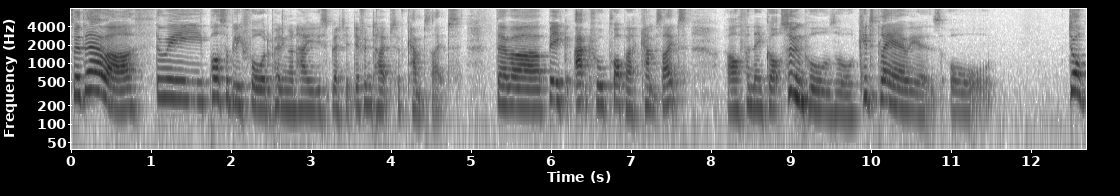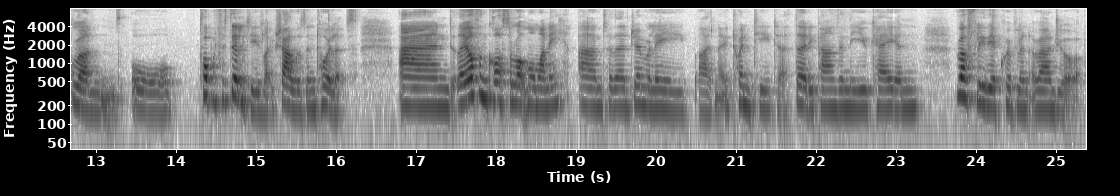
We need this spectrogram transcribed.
so there are three, possibly four, depending on how you split it, different types of campsites. There are big, actual, proper campsites. Often they've got swimming pools or kids play areas or dog runs or proper facilities like showers and toilets and they often cost a lot more money um, so they're generally I don't know 20 to 30 pounds in the UK and roughly the equivalent around Europe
